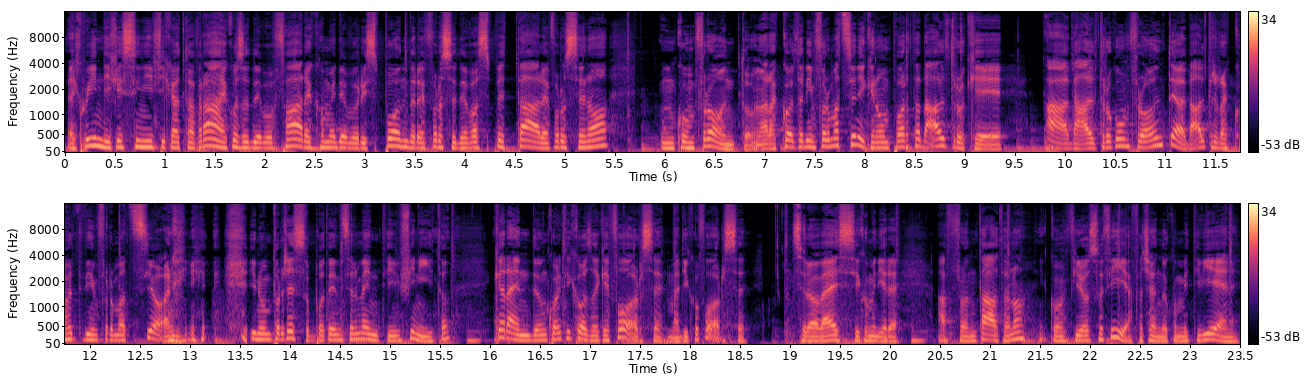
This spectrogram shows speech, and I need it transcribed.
E quindi che significato avrà e cosa devo fare, come devo rispondere, forse devo aspettare, forse no? Un confronto, una raccolta di informazioni che non porta ad altro che ad altro confronto e ad altre raccolte di informazioni in un processo potenzialmente infinito che rende un qualche cosa che forse, ma dico forse, se lo avessi, come dire, affrontato no? con filosofia, facendo come ti viene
